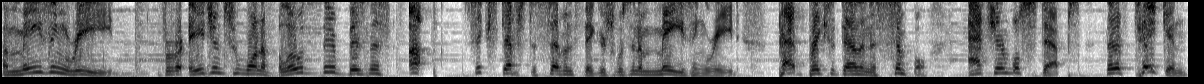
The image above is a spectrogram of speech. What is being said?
Amazing read for agents who want to blow their business up Six Steps to Seven Figures was an amazing read. Pat breaks it down into simple, actionable steps that, if taken,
